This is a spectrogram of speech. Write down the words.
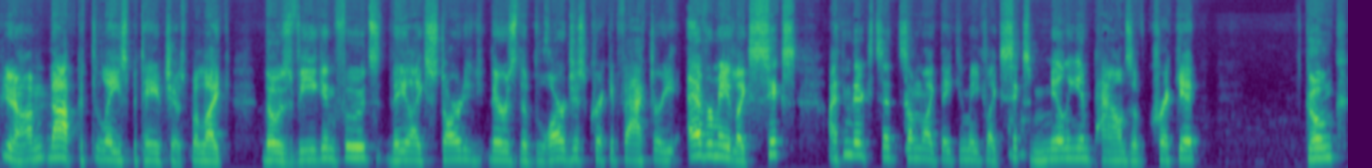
you know, I'm not Lay's potato chips, but like those vegan foods, they like started there's the largest cricket factory ever made like 6 I think they said something like they can make like six million pounds of cricket gunk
